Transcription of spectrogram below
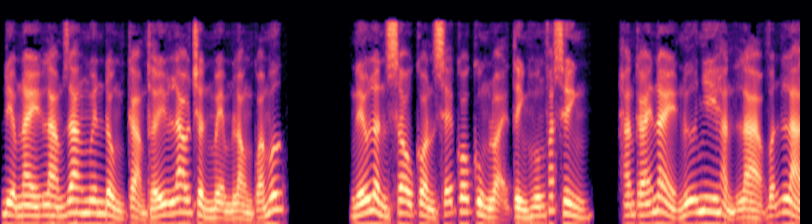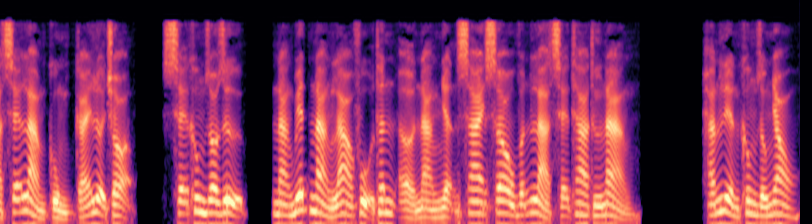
Điểm này làm Giang Nguyên Đồng cảm thấy lao trần mềm lòng quá mức. Nếu lần sau còn sẽ có cùng loại tình huống phát sinh, hắn cái này nữ nhi hẳn là vẫn là sẽ làm cùng cái lựa chọn, sẽ không do dự, nàng biết nàng lao phụ thân ở nàng nhận sai sau vẫn là sẽ tha thứ nàng. Hắn liền không giống nhau.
